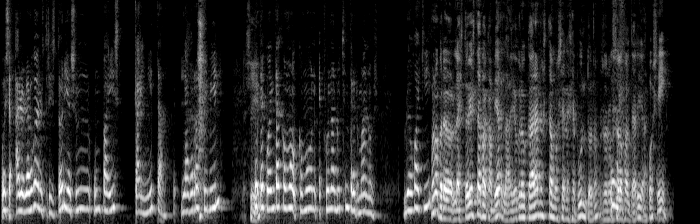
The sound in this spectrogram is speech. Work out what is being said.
Pues a lo largo de nuestra historia es un, un país cainita. La guerra civil, Sí. date cuenta cómo, cómo fue una lucha entre hermanos. Luego aquí, Bueno, pero la historia está para cambiarla. Yo creo que ahora no estamos en ese punto, ¿no? Eso no Uf. solo faltaría. pues sí.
